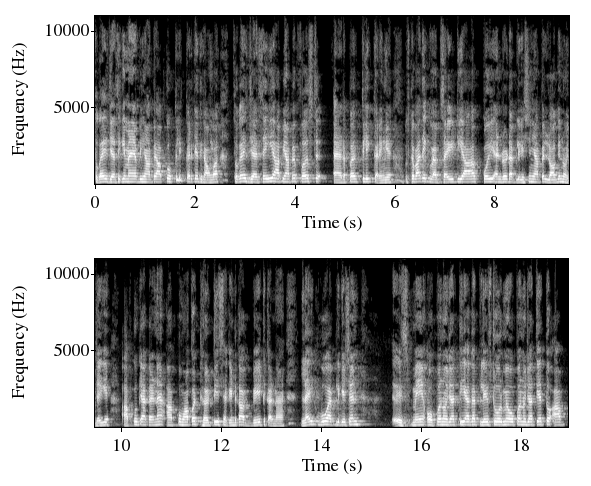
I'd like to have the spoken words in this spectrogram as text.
तो गाइज़ जैसे कि मैं अभी यहाँ पे आपको क्लिक करके दिखाऊँगा। तो गाइज़ जैसे ही आप यहाँ पे फ़र्स्ट एड पर क्लिक करेंगे, उसके बाद एक वेबसाइट या कोई एंड्रॉइड एप्लीकेशन यहाँ पे लॉगिन हो जाएगी। आपको क्या करना है? आपको वहाँ पर थर्टी सेकेंड का वेट करना है। लाइक like वो एप्लीकेशन इसमें ओपन हो जाती है। अगर प्ले स्टोर में ओपन हो जाती है तो आप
